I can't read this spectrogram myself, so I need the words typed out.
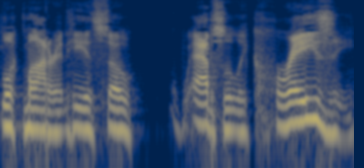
look moderate. He is so absolutely crazy,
